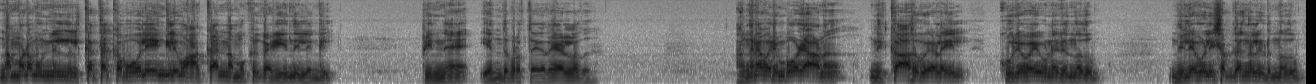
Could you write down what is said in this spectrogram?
നമ്മുടെ മുന്നിൽ നിൽക്കത്തക്ക പോലെയെങ്കിലും ആക്കാൻ നമുക്ക് കഴിയുന്നില്ലെങ്കിൽ പിന്നെ എന്ത് പ്രത്യേകതയുള്ളത് അങ്ങനെ വരുമ്പോഴാണ് നിക്കാഹ് വേളയിൽ കുരവയുണരുന്നതും നിലവിളി ശബ്ദങ്ങൾ ഇടുന്നതും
